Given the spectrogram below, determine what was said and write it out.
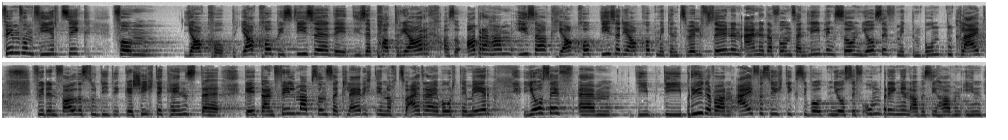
45 vom Jakob. Jakob ist dieser, dieser Patriarch, also Abraham, Isaac, Jakob, dieser Jakob mit den zwölf Söhnen, einer davon sein Lieblingssohn Josef mit dem bunten Kleid. Für den Fall, dass du die Geschichte kennst, äh, geht dein Film ab, sonst erkläre ich dir noch zwei, drei Worte mehr. Josef, ähm, die, die Brüder waren eifersüchtig, sie wollten Josef umbringen, aber sie haben ihn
